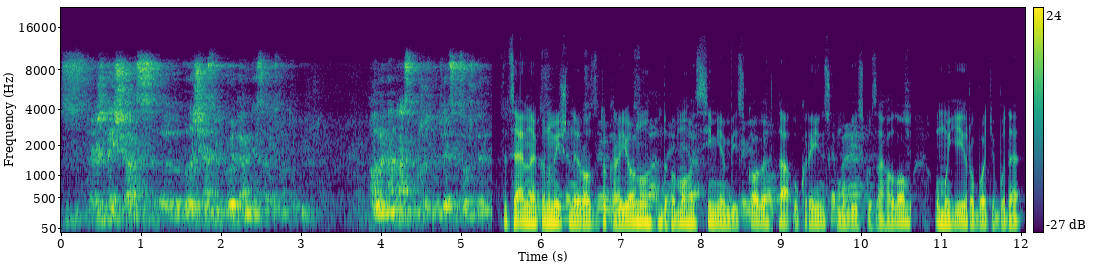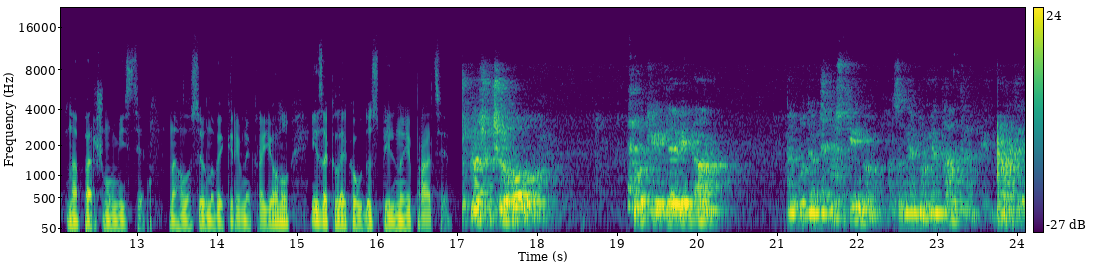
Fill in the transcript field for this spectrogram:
Страшний час, е, величезне відповідальність зараз на тобі. Але на нас може надіятися завжди. Соціально-економічний розвиток району, допомога сім'ям військових та українському війську загалом у моїй роботі буде на першому місці, наголосив новий керівник району і закликав до спільної праці. Першочергово, поки йде війна, ми будемо постійно за нею пам'ятати і дбати.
